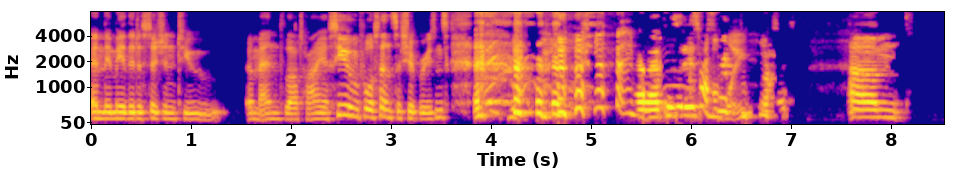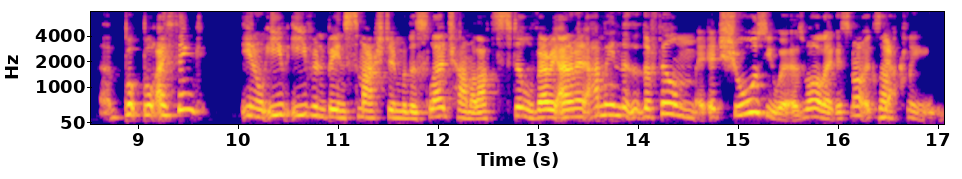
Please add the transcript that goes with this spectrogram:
and they made the decision to amend that, I assume, for censorship reasons. Because uh, it is probably. Um, but but I think you know, e- even being smashed in with a sledgehammer, that's still very. I mean, I mean, the, the film it shows you it as well. Like it's not exactly. Yeah.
